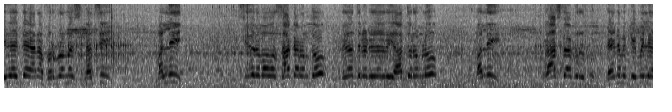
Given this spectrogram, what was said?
ఏదైతే ఆయన పర్ఫార్మెన్స్ నచ్చి మళ్ళీ గారి సహకారంతో రేవంత్ రెడ్డి గారి ఆధ్వర్యంలో మళ్ళీ రాజ్ ఠాకూర్ డైనమిక్ ఎమ్మెల్యే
